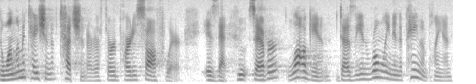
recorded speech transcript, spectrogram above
the one limitation of TouchNet, our third-party software, is that whoever login does the enrolling in the payment plan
